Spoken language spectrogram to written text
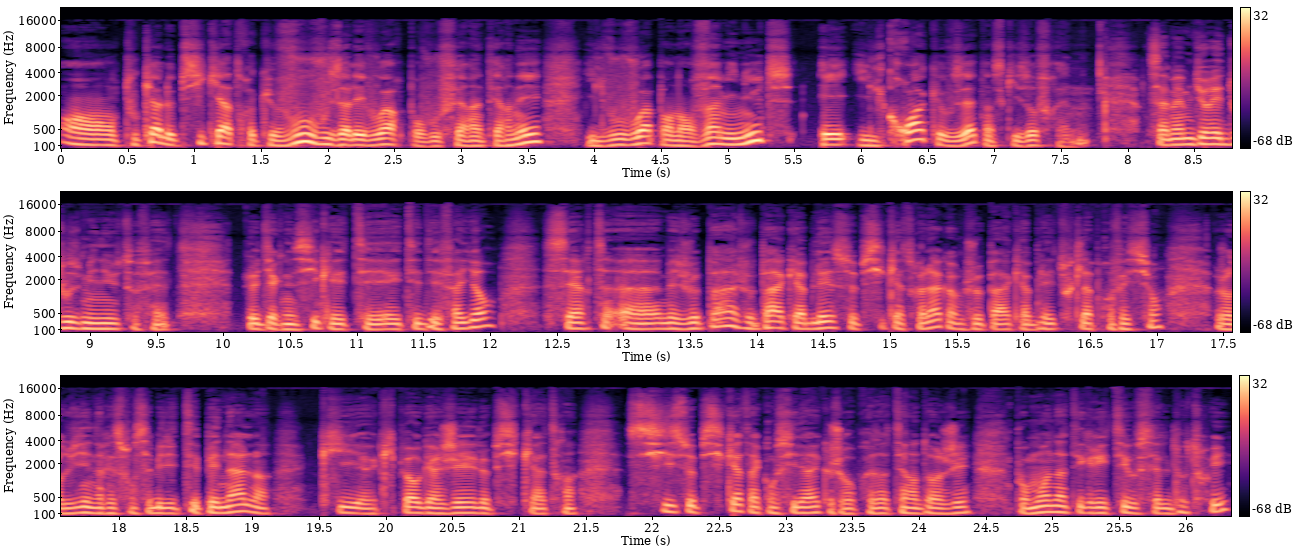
En tout cas, le psychiatre que vous vous allez voir pour vous faire interner, il vous voit pendant 20 minutes et il croit que vous êtes un schizophrène. Ça a même duré 12 minutes, en fait. Le diagnostic a été, a été défaillant, certes, euh, mais je veux pas, je veux pas accabler ce psychiatre-là comme je veux pas accabler toute la profession. Aujourd'hui, il y a une responsabilité pénale qui, qui peut engager le psychiatre. Si ce psychiatre a considéré que je représentais un danger pour mon intégrité ou celle d'autrui,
